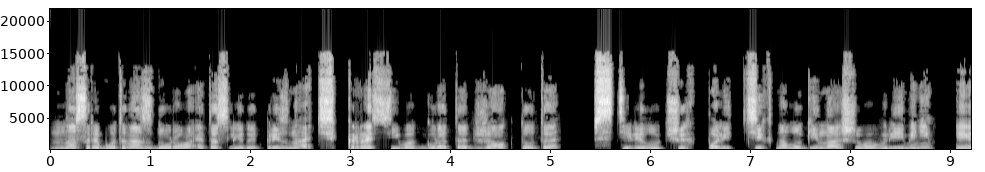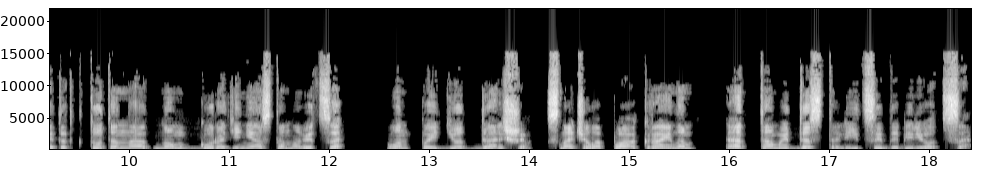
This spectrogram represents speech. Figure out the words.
Но сработано здорово, это следует признать. Красиво город отжал кто-то. В стиле лучших политтехнологий нашего времени. И этот кто-то на одном городе не остановится. Он пойдет дальше, сначала по окраинам, а там и до столицы доберется.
